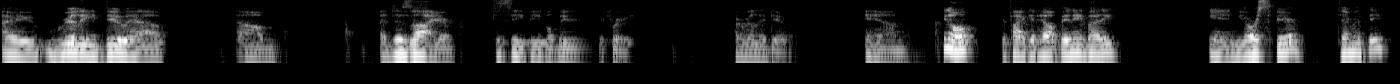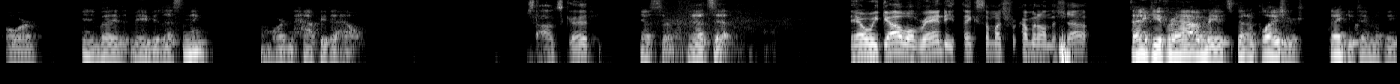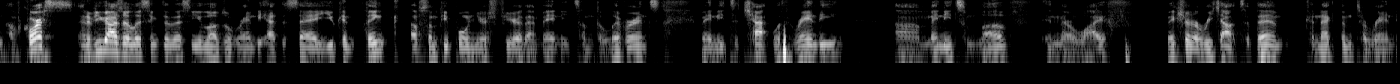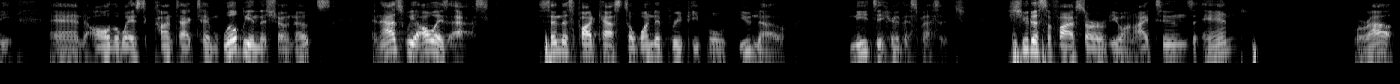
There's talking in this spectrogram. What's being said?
I really do have um, a desire to see people be free. I really do. And you know, if I could help anybody in your sphere, Timothy, or anybody that may be listening, I'm more than happy to help. Sounds good. Yes, sir. That's it. There we go. Well, Randy, thanks so much for coming on the show. Thank you for having me. It's been a pleasure. Thank you, Timothy. Of course. And if you guys are listening to this and you loved what Randy had to say, you can think of some people in your sphere that may need some deliverance, may need to chat with Randy, um, may need some love in their life. Make sure to reach out to them, connect them to Randy, and all the ways to contact him will be in the show notes. And as we always ask, send this podcast to one to three people you know need to hear this message. Shoot us a five star review on iTunes, and we're out.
